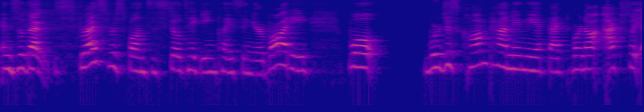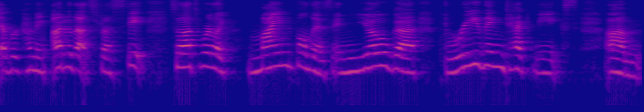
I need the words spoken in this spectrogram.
And so that stress response is still taking place in your body. Well, we're just compounding the effect. We're not actually ever coming out of that stress state. So that's where like mindfulness and yoga, breathing techniques, um,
